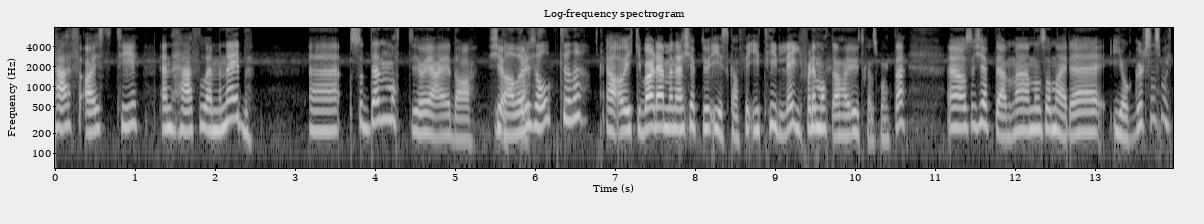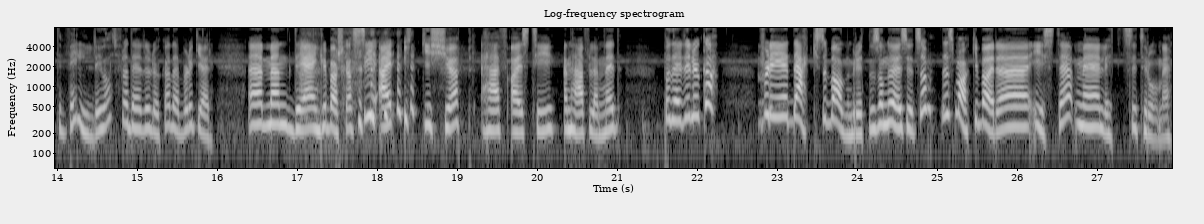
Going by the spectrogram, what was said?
half iced tea and half lemonade. Eh, så den måtte jo jeg da kjøpe. Da var du solgt, Tune. Ja, og ikke bare det, men jeg kjøpte jo iskaffe i tillegg, for det måtte jeg ha i utgangspunktet. Uh, og så kjøpte jeg med noen sånn yoghurt som smakte veldig godt fra Deli Luca. Det burde du ikke gjøre. Uh, men det jeg egentlig bare skal si, er ikke kjøp half iced tea and half lemonade på Deli Luca. Fordi det er ikke så banebrytende som det høres ut som. Det smaker bare iste med litt sitron i.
